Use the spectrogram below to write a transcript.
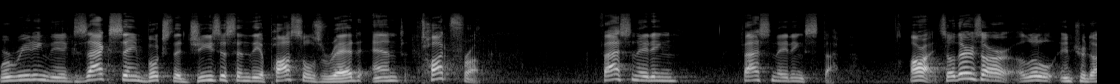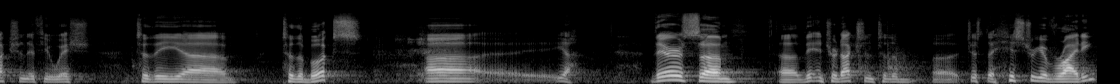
We're reading the exact same books that Jesus and the apostles read and taught from. Fascinating, fascinating stuff. All right, so there's our a little introduction, if you wish, to the, uh, to the books. Uh, yeah, there's um, uh, the introduction to the, uh, just the history of writing.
